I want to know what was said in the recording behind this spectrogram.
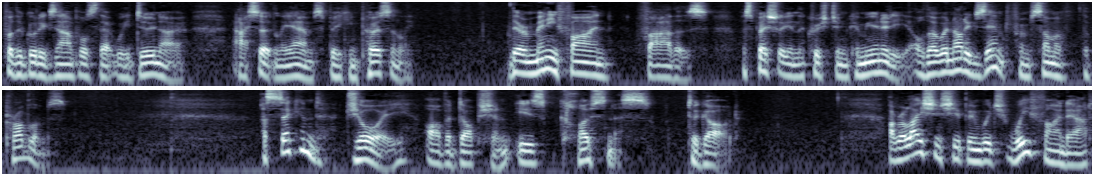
for the good examples that we do know. I certainly am, speaking personally. There are many fine fathers, especially in the Christian community, although we're not exempt from some of the problems. A second joy of adoption is closeness to God. A relationship in which we find out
